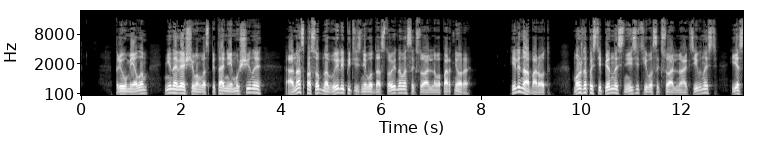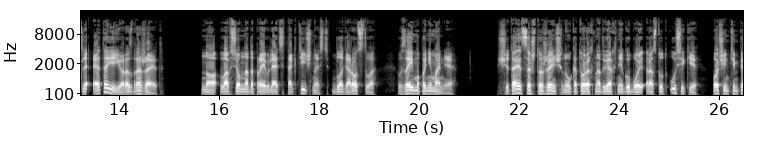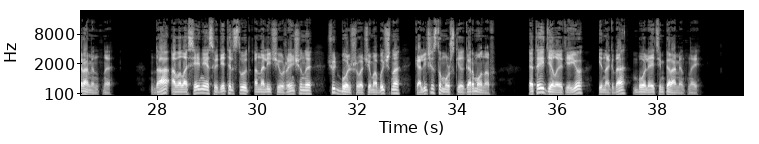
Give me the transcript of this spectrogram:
При умелом, ненавязчивом воспитании мужчины она способна вылепить из него достойного сексуального партнера. Или наоборот, можно постепенно снизить его сексуальную активность, если это ее раздражает. Но во всем надо проявлять тактичность, благородство, взаимопонимание. Считается, что женщины, у которых над верхней губой растут усики, очень темпераментны. Да, оволосение свидетельствует о наличии у женщины чуть большего, чем обычно, количества мужских гормонов. Это и делает ее иногда более темпераментной.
